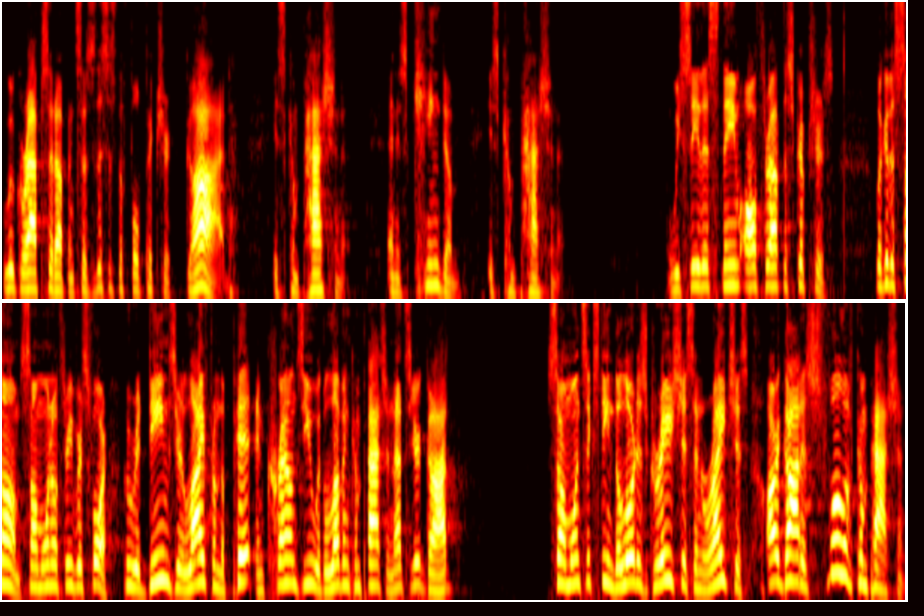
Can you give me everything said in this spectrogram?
Luke wraps it up and says, This is the full picture. God is compassionate, and his kingdom is compassionate. We see this theme all throughout the scriptures. Look at the Psalm, Psalm 103, verse 4, who redeems your life from the pit and crowns you with love and compassion. That's your God. Psalm 116, the Lord is gracious and righteous. Our God is full of compassion.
